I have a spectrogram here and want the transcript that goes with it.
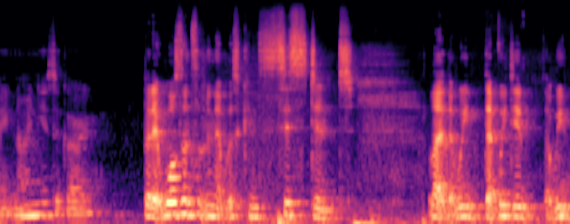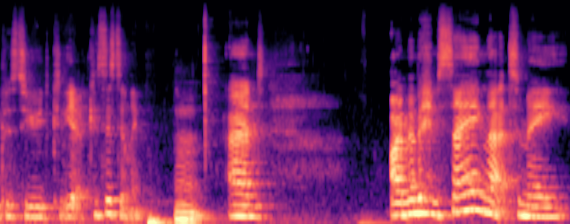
eight nine years ago. But it wasn't something that was consistent, like that we that we did that we pursued, yeah, consistently. Mm. And I remember him saying that to me,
